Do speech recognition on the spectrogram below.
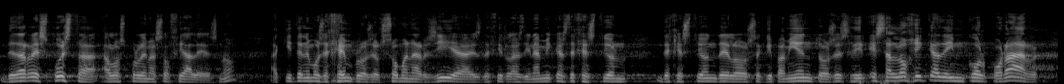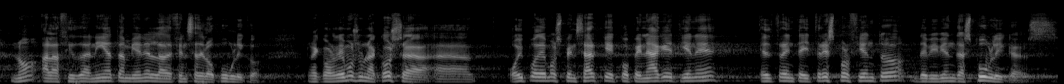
de dar respuesta a los problemas sociales. Aquí tenemos ejemplos, el Soma Energía, es decir, las dinámicas de gestión, de gestión de los equipamientos, es decir, esa lógica de incorporar a la ciudadanía también en la defensa de lo público. Recordemos una cosa, ah, hoy podemos pensar que Copenhague tiene el 33% de viviendas públicas,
